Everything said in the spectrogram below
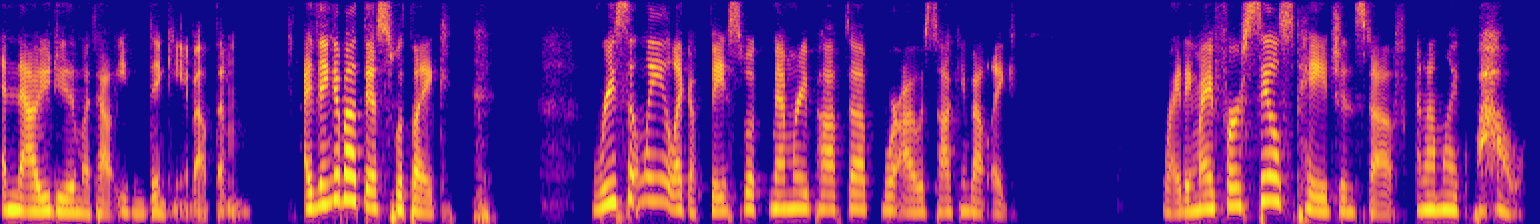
and now you do them without even thinking about them I think about this with like recently, like a Facebook memory popped up where I was talking about like writing my first sales page and stuff. And I'm like, wow,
